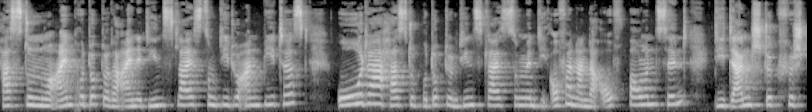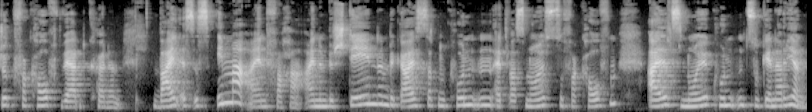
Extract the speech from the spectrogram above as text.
hast du nur ein Produkt oder eine Dienstleistung, die du anbietest oder hast du Produkte und Dienstleistungen, die aufeinander aufbauend sind, die dann Stück für Stück verkauft werden können? Weil es ist immer einfacher, einem bestehenden, begeisterten Kunden etwas Neues zu verkaufen, als neue Kunden zu generieren.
